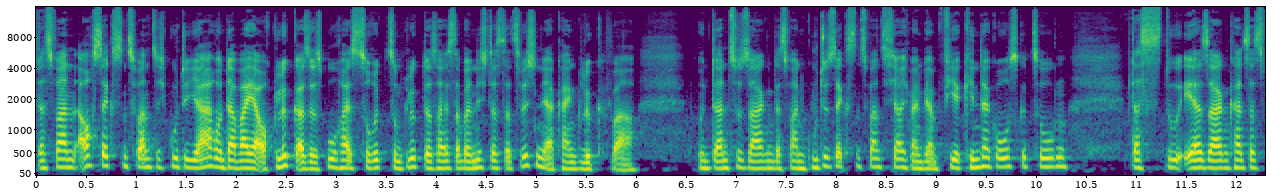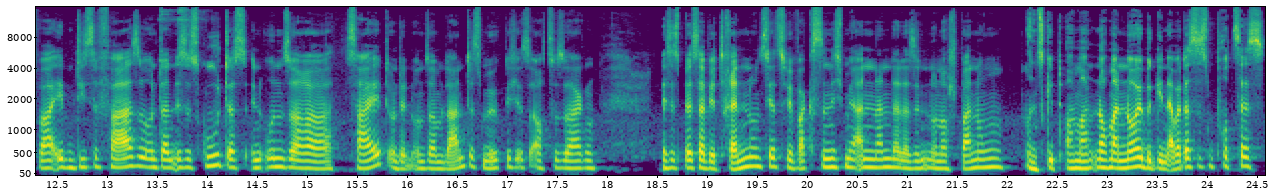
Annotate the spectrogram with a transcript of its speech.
das waren auch 26 gute Jahre und da war ja auch Glück. Also das Buch heißt Zurück zum Glück. Das heißt aber nicht, dass dazwischen ja kein Glück war. Und dann zu sagen, das waren gute 26 Jahre. Ich meine, wir haben vier Kinder großgezogen, dass du eher sagen kannst, das war eben diese Phase. Und dann ist es gut, dass in unserer Zeit und in unserem Land es möglich ist, auch zu sagen, es ist besser, wir trennen uns jetzt, wir wachsen nicht mehr aneinander, da sind nur noch Spannungen und es gibt auch mal, noch mal einen Neubeginn. Aber das ist ein Prozess.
